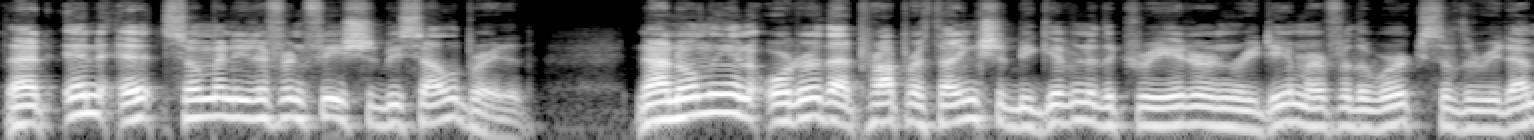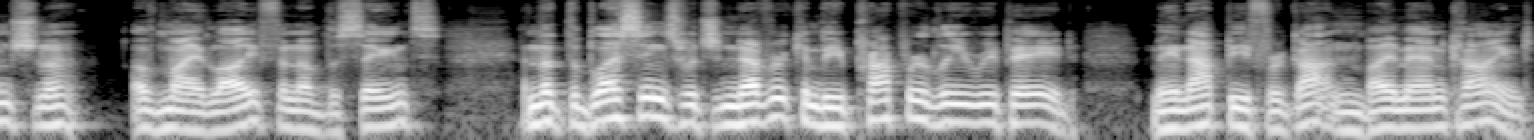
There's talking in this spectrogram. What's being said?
that in it so many different feasts should be celebrated, not only in order that proper thanks should be given to the Creator and Redeemer for the works of the redemption of my life and of the saints, and that the blessings which never can be properly repaid may not be forgotten by mankind,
